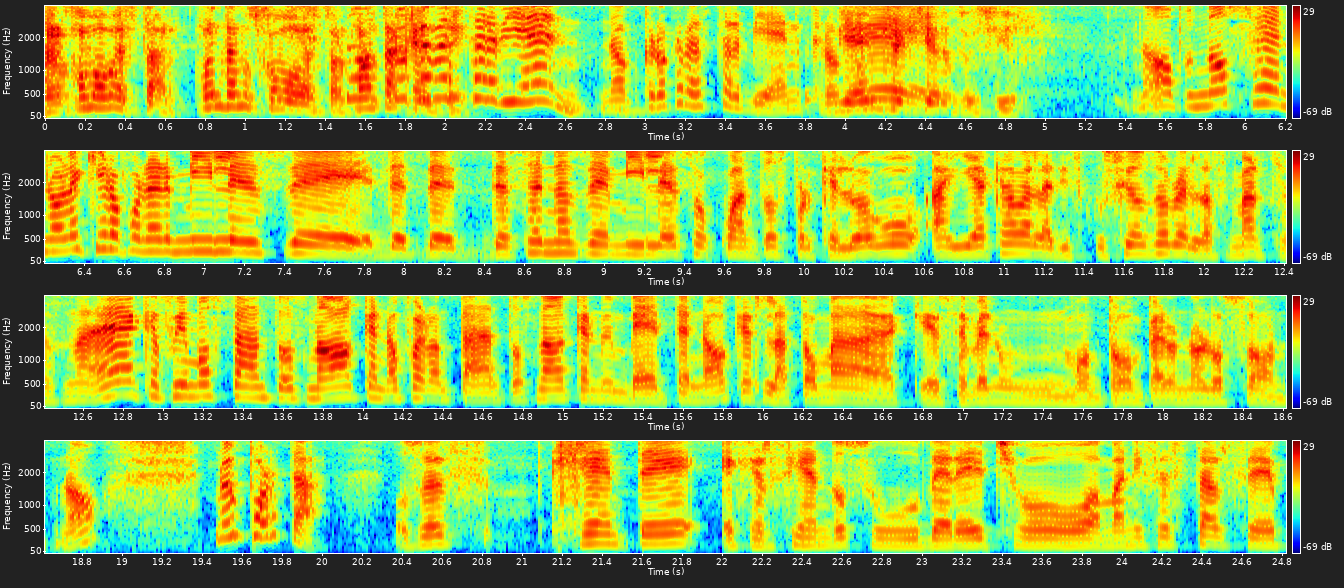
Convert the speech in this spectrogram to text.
¿Pero cómo va a estar? Cuéntanos cómo va a estar. No, ¿Cuánta creo que va a gente? estar bien. No, creo que va a estar bien. Creo Bien, que... ¿qué quieres decir? No, pues no sé, no le quiero poner miles de, de- de- decenas de miles o cuantos, porque luego ahí acaba la discusión sobre las marchas. No, eh, que fuimos tantos, no, que no fueron tantos, no, que no inventen, no, que es la toma que se ven un montón, pero no lo son, ¿no? No importa. O sea, es gente ejerciendo su derecho a manifestarse,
